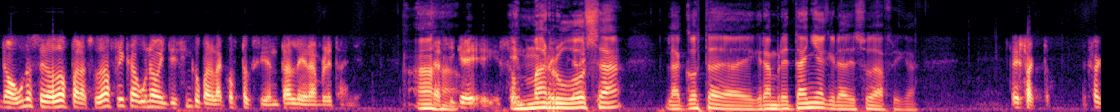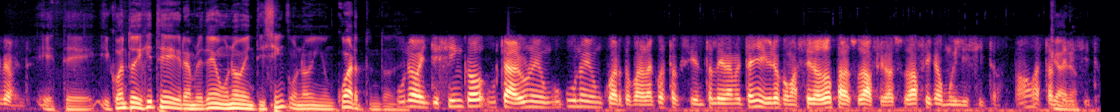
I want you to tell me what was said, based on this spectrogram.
no, 1.02 para Sudáfrica, 1.25 para la costa occidental de Gran Bretaña. Así que es más rugosa la costa de Gran Bretaña que la de Sudáfrica. Exacto, exactamente. Este, ¿Y cuánto dijiste de Gran Bretaña? ¿1.25? ¿1 y un cuarto entonces? 1.25, claro, 1 y, un, uno y un cuarto para la costa occidental de Gran Bretaña y 1,02 para Sudáfrica. Sudáfrica muy lícito, ¿no? Bastante lícito.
